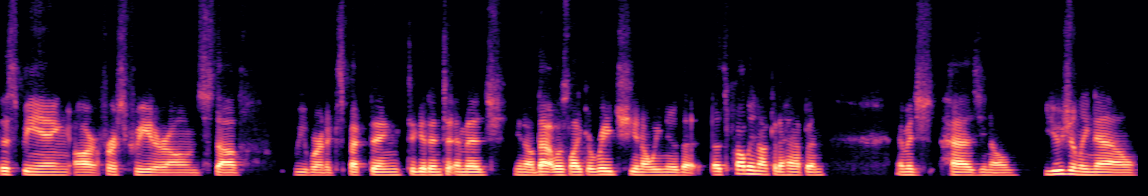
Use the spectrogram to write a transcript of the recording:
this being our first creator owned stuff we weren't expecting to get into image you know that was like a reach you know we knew that that's probably not going to happen. Image has you know usually now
